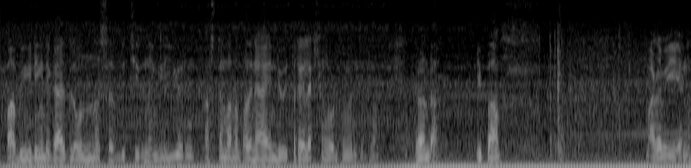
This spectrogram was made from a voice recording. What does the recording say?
അപ്പോൾ ആ ബീഡിങ്ങിന്റെ കാര്യത്തിൽ ഒന്ന് ശ്രദ്ധിച്ചിരുന്നെങ്കിൽ ഈ ഒരു കസ്റ്റമറിന് പതിനായിരം രൂപ ഇത്രയും ലക്ഷം കൊടുത്ത് മേടിച്ചിട്ട് വേണ്ട. ഇപ്പം മഴ പെയ്യാണ്.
